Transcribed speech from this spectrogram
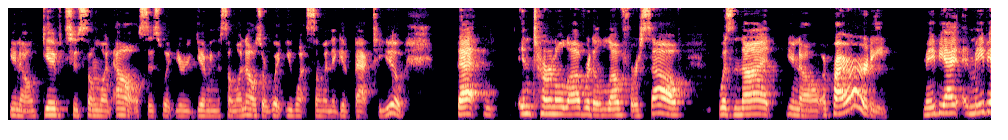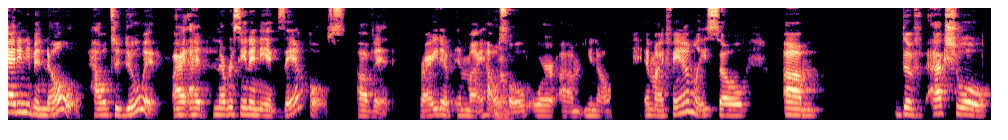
you know, give to someone else is what you're giving to someone else or what you want someone to give back to you. That internal love or the love for self was not, you know, a priority. Maybe I maybe I didn't even know how to do it. I, I had never seen any examples of it, right, in, in my household yeah. or um, you know, in my family. So um, the actual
